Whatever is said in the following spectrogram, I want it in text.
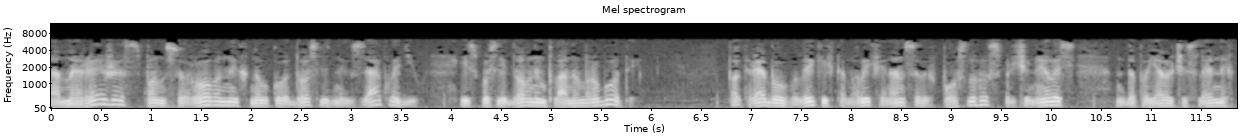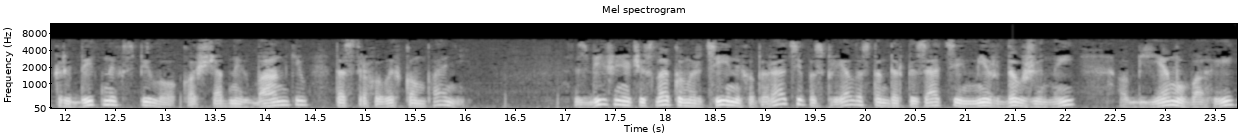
а мережа спонсорованих науково-дослідних закладів із послідовним планом роботи. Потреба у великих та малих фінансових послугах спричинилась до появи численних кредитних спілок, ощадних банків та страхових компаній. Збільшення числа комерційних операцій посприяло стандартизації мір довжини, об'єму, ваги,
